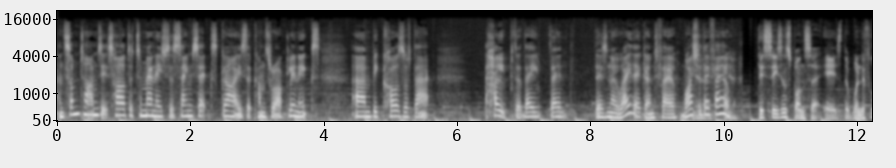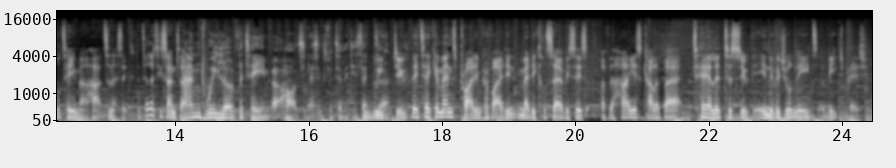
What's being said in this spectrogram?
And sometimes it's harder to manage the same sex guys that come through our clinics um, because of that hope that they, there's no way they're going to fail. Why should yeah, they fail? Yeah. This season's sponsor is the wonderful team at Herts and Essex Fertility Centre. And we love the team at Herts and Essex Fertility Centre. We do. They take immense pride in providing medical services of the highest calibre, tailored to suit the individual needs of each patient.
